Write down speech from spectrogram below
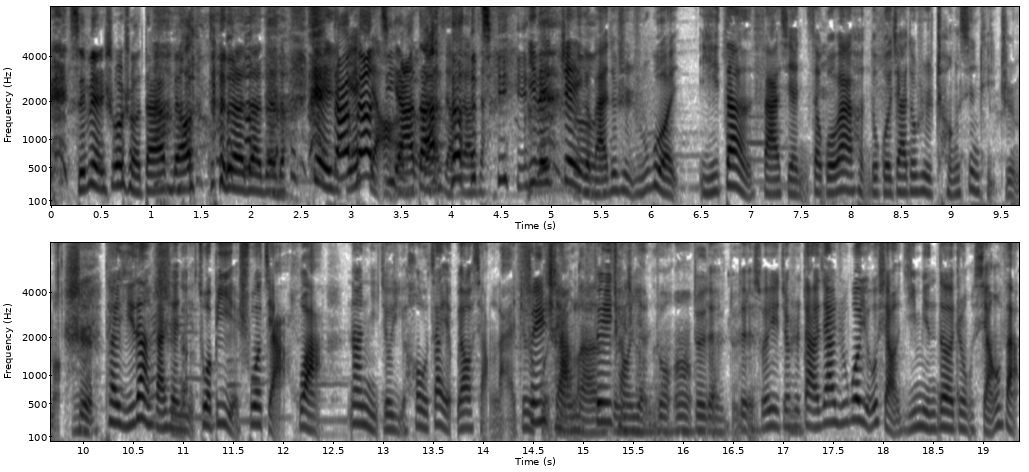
随便说说，大家不要对对对对对，这大家别想不要记啊，大家想不要想，因为这个吧，就是如果一旦发现你在国外很多国家都是诚信体制嘛，是。他一旦发现你作弊说假话，那你就以后再也不要想来这个非国家了，常难非非常常严重。嗯，对对对对对所以就是嗯大家如果有想移民的这种想法，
